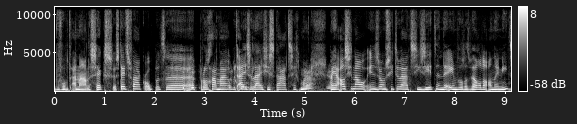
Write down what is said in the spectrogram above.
bijvoorbeeld anale seks steeds vaker op het uh, programma, op het ijzerlijstje staat, zeg maar. Ja, ja. Maar ja, als je nou in zo'n situatie zit en de een wil dat wel, de ander niet,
